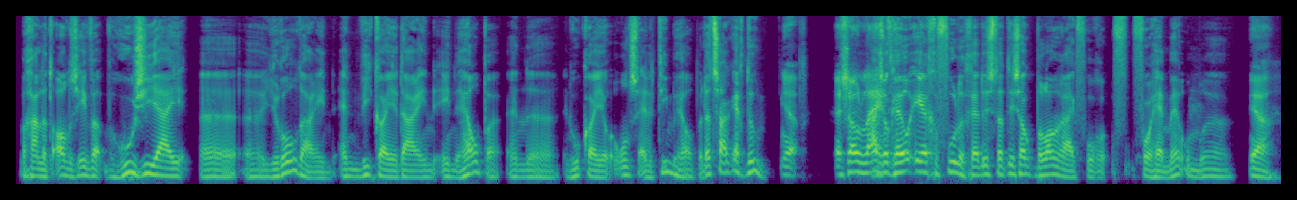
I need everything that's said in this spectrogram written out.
We gaan het anders in. Hoe zie jij eh, eh, je rol daarin? En wie kan je daarin in helpen? En, eh, en hoe kan je ons en het team helpen? Dat zou ik echt doen. En zo Hij lijkt is ook heel eergevoelig, hè? dus dat is ook belangrijk voor, voor hem hè? om eh, ja,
